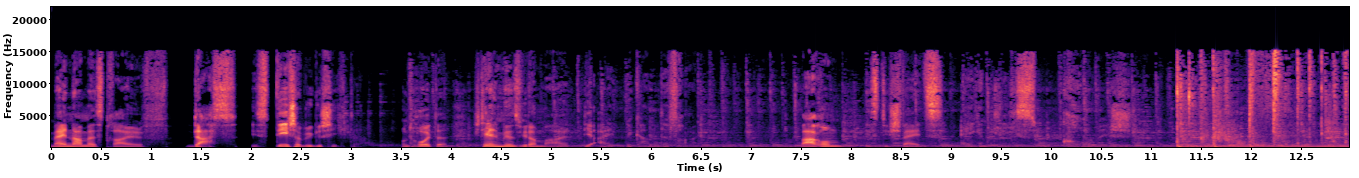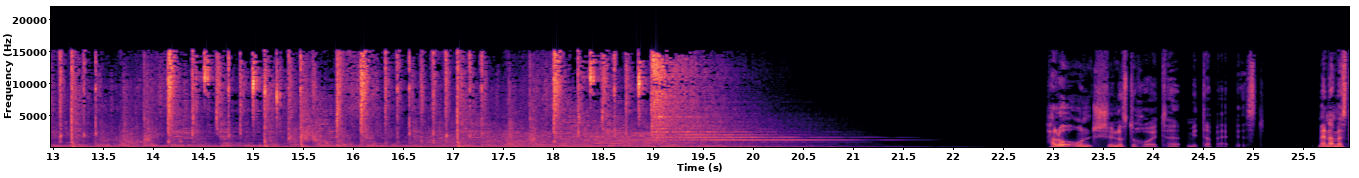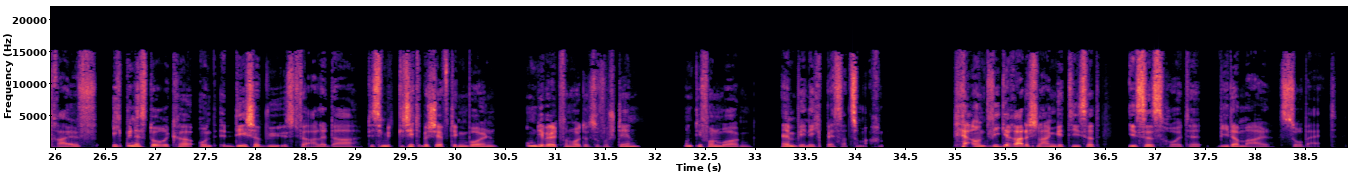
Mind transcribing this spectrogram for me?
Mein Name ist Ralf, das ist Déjà-vu Geschichte. Und heute stellen wir uns wieder mal die altbekannte Frage. Warum ist die Schweiz eigentlich so komisch? Hallo und schön, dass du heute mit dabei bist. Mein Name ist Ralf, ich bin Historiker und Déjà-vu ist für alle da, die sich mit Geschichte beschäftigen wollen, um die Welt von heute zu verstehen und die von morgen ein wenig besser zu machen. Ja, und wie gerade schon angeteasert, ist es heute wieder mal soweit.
